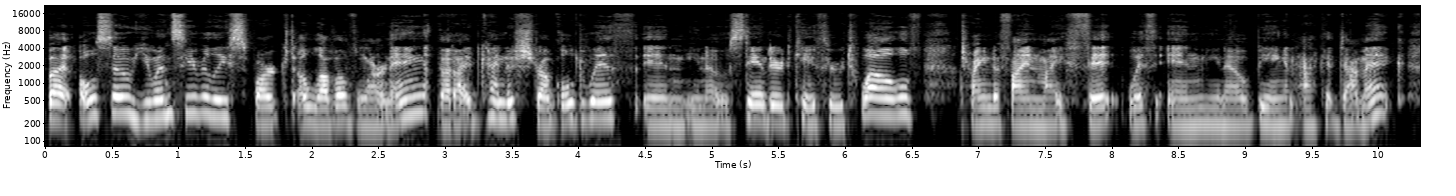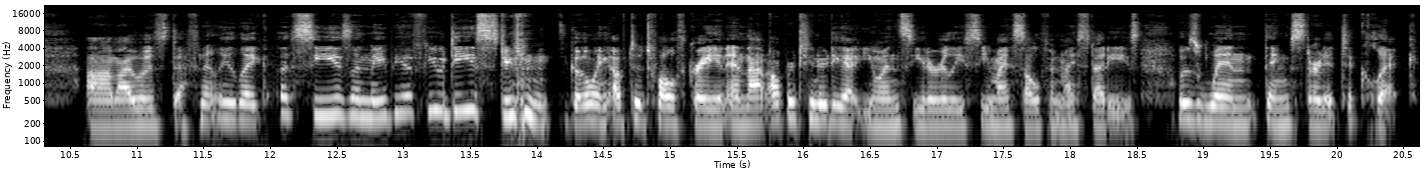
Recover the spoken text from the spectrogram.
But also UNC really sparked a love of learning that I'd kind of struggled with in, you know, standard K through 12, trying to find my fit within, you know, being an academic. Um, I was definitely like a C's and maybe a few D's student going up to 12th grade. And that opportunity at UNC to really see myself in my studies was when things started to click.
